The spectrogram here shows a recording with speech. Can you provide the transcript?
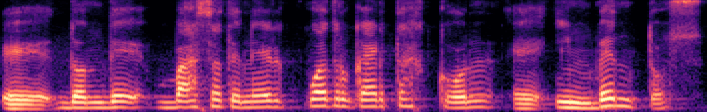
Eh, donde vas a tener cuatro cartas con eh, inventos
